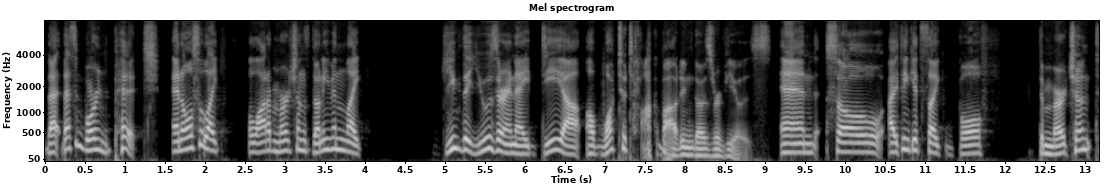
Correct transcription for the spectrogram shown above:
that, that's a boring pitch. And also like a lot of merchants don't even like give the user an idea of what to talk about in those reviews. And so I think it's like both the merchant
